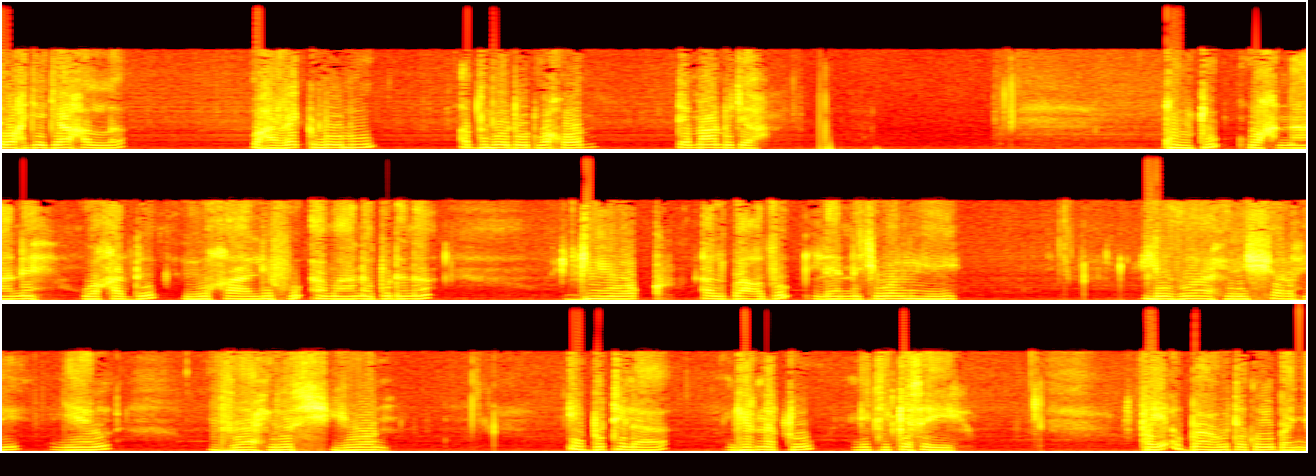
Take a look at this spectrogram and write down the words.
te wax ji jaaxal la waxal rek loolu abdul wadoot waxoon te maandu ja qultu wax naa ne waxad yu xaalifu amaana bu dana juyoog albaadu lenn ci wàllu yi li zahiri sharhi ñeel zahiras yoon ibtila ngir nattu nit kese yi fay baaxu te koy bañ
